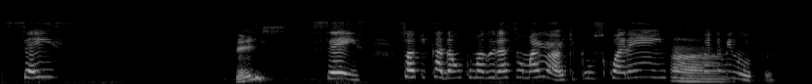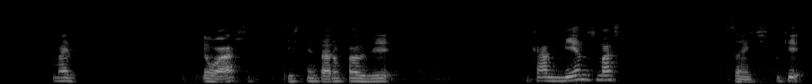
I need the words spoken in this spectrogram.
seis Seis? seis, só que cada um com uma duração maior, tipo uns 40, Ah. 50 minutos. Mas eu acho que eles tentaram fazer ficar menos maçante. Porque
